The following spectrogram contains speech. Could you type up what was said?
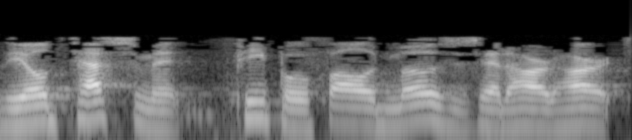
the Old Testament people followed Moses had hard hearts.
